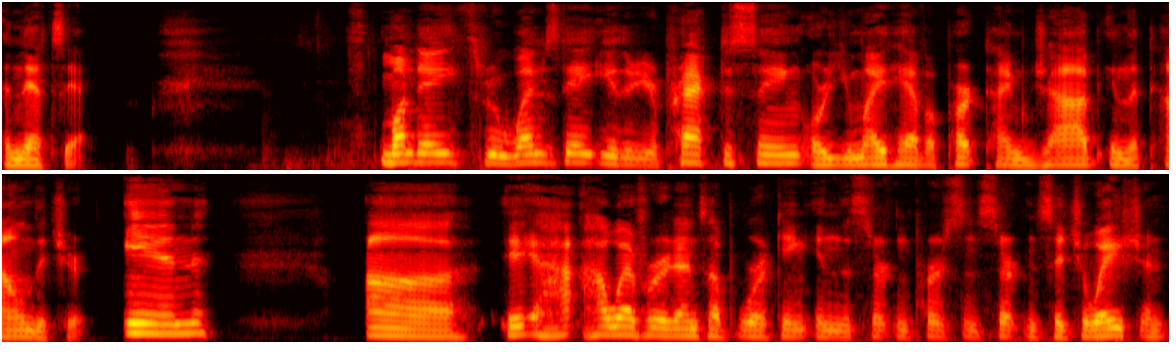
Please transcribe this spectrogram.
and that's it. Monday through Wednesday, either you're practicing or you might have a part time job in the town that you're in. Uh, it, however, it ends up working in the certain person, certain situation.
